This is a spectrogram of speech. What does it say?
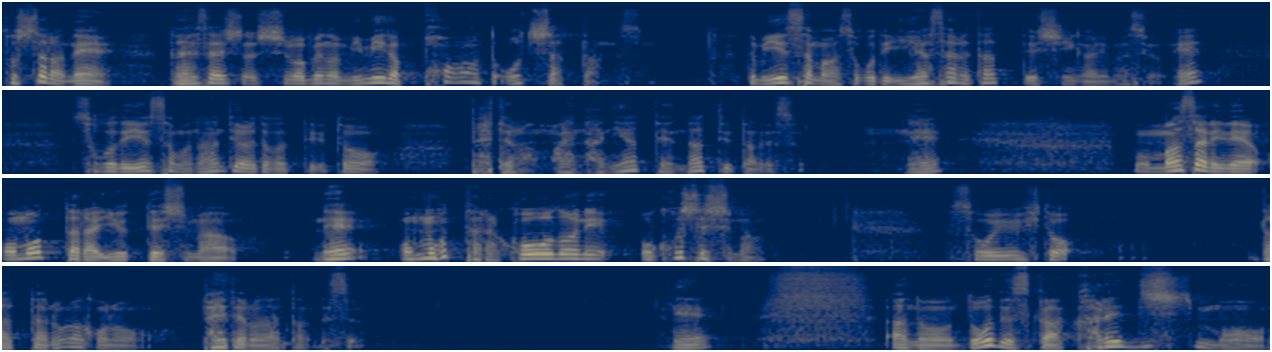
そしたらね大祭司のしもべの耳がポーンと落ちちゃったんです。でもイエス様はそこで癒されたっていうシーンがありますよね。そこでイエス様は何て言われたかっていうとペテロお前何やってんだって言ったんです。ね。もうまさにね思ったら言ってしまう。ね。思ったら行動に起こしてしまう。そういう人だったのがこのペテロだったんです。ね。あのどうですか？彼自身も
